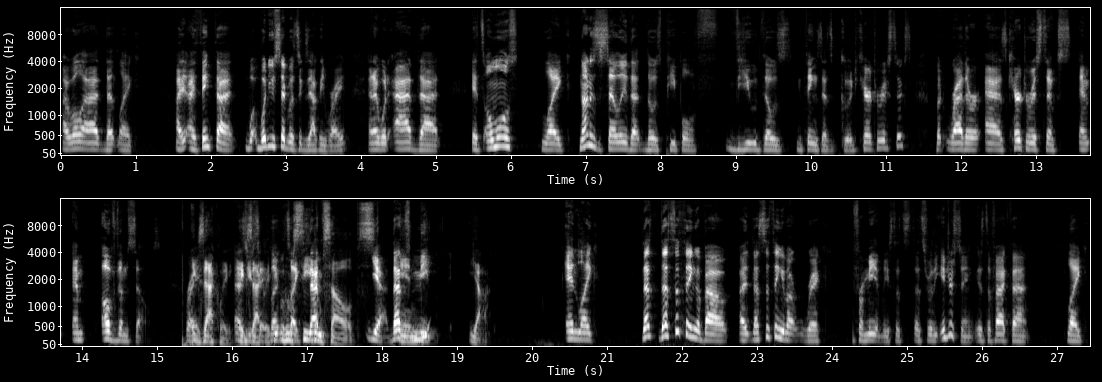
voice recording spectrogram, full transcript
I will add that like I, I think that what what you said was exactly right, and I would add that it's almost like not necessarily that those people f- view those things as good characteristics, but rather as characteristics em- of themselves. Right? Exactly. As exactly. People who like, see themselves. Yeah, that's me. the- yeah. and like that that's the thing about uh, that's the thing about Rick for me at least that's that's really interesting is the fact that like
